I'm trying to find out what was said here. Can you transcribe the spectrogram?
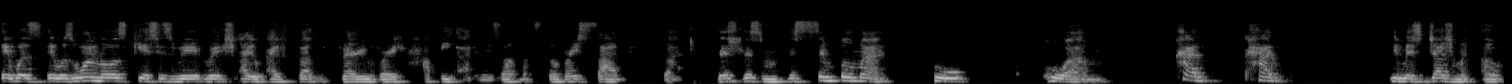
it was it was one of those cases where, which I, I felt very very happy at the result, but still very sad that this this this simple man who who um, had had the misjudgment of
